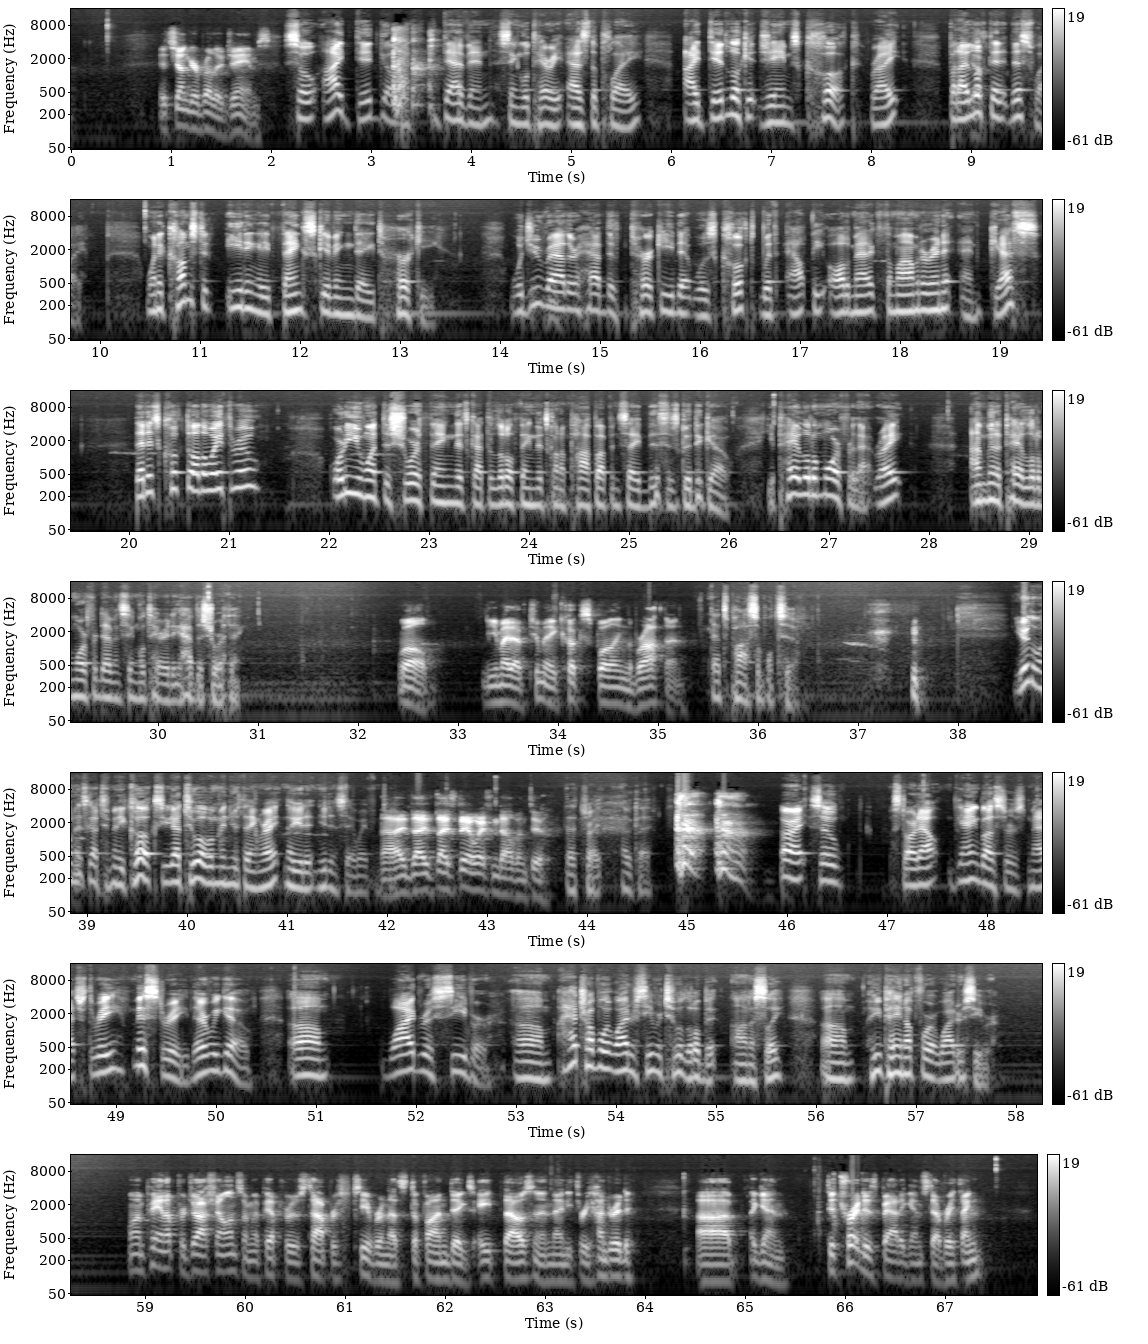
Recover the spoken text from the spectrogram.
It's younger brother James. So I did go with Devin Singletary as the play. I did look at James Cook, right? But I looked at it this way. When it comes to eating a Thanksgiving Day turkey, would you rather have the turkey that was cooked without the automatic thermometer in it and guess that it's cooked all the way through? Or do you want the sure thing that's got the little thing that's going to pop up and say, this is good to go? You pay a little more for that, right? I'm going to pay a little more for Devin Singletary to have the sure thing. Well, you might have too many cooks spoiling the broth then. That's possible too. You're the one that's got too many cooks. You got two of them in your thing, right? No, you didn't. You didn't stay away from. No, I, I, I stay away from Dalvin too. That's right. Okay. All right. So start out gangbusters match three mystery. There we go. Um, wide receiver. Um, I had trouble with wide receiver too a little bit, honestly. Um, who you paying up for at wide receiver? Well, I'm paying up for Josh Allen, so I'm going to pay up for his top receiver, and that's Stefon Diggs, eight thousand and ninety three hundred. Uh, again, Detroit is bad against everything.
